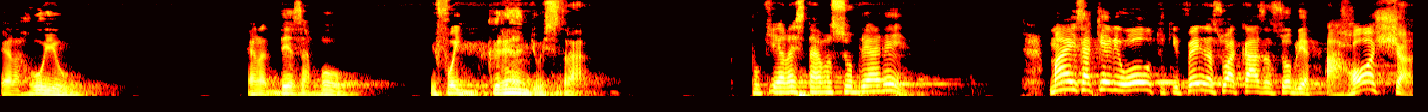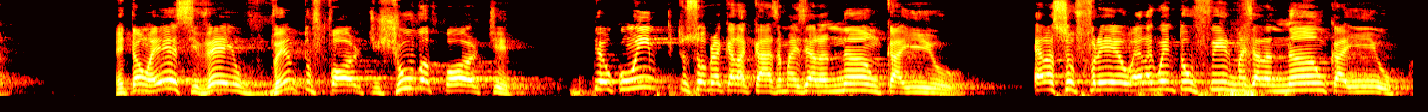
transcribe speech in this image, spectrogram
ela ruiu, ela desabou, e foi grande o estrago porque ela estava sobre a areia. Mas aquele outro que fez a sua casa sobre a rocha, então esse veio vento forte, chuva forte, deu com ímpeto sobre aquela casa, mas ela não caiu. Ela sofreu, ela aguentou firme, mas ela não caiu,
